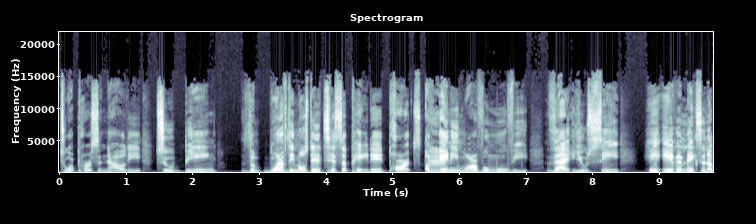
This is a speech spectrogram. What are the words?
to a personality to being the one of the most anticipated parts of any Marvel movie that you see. He even makes an, a,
